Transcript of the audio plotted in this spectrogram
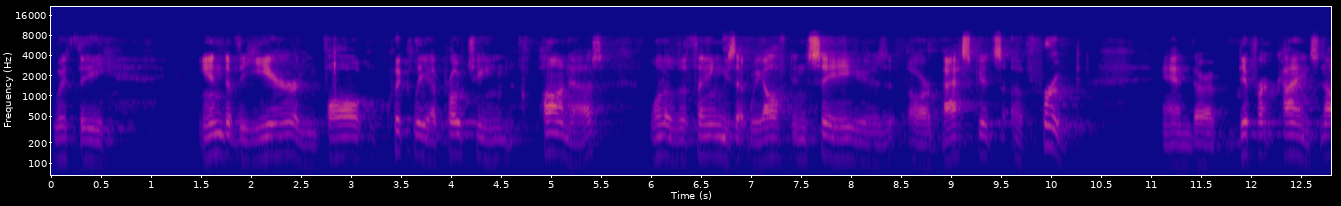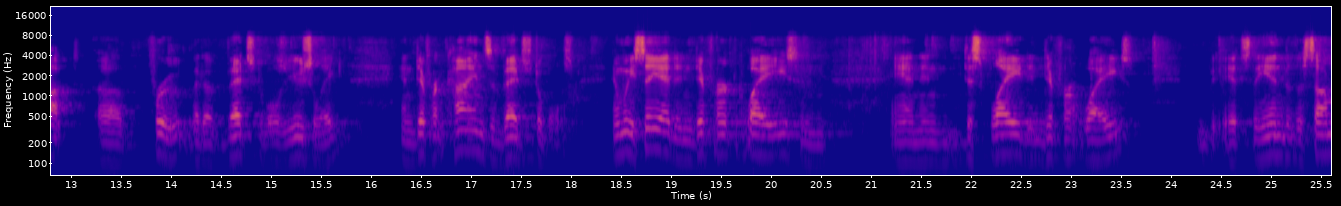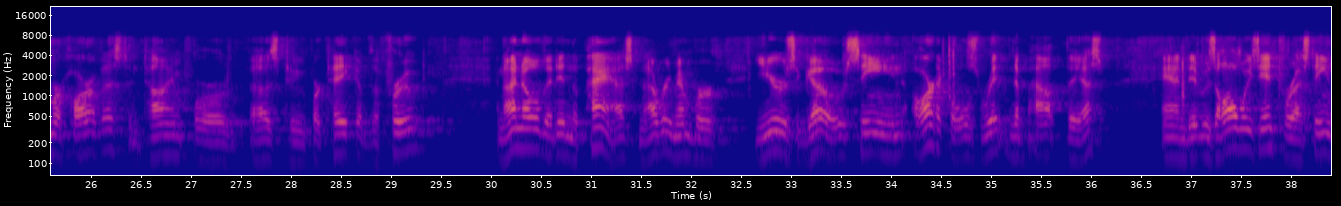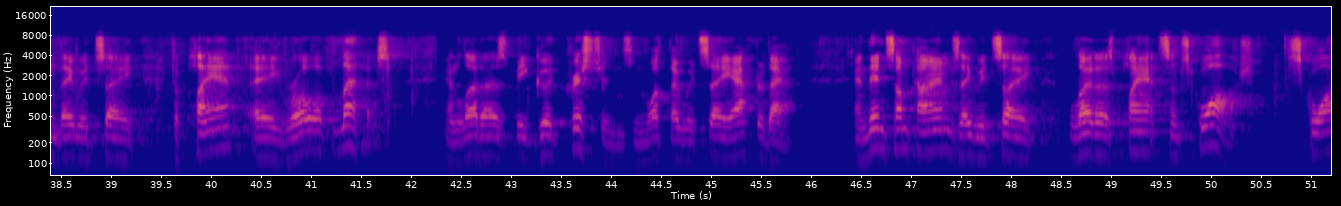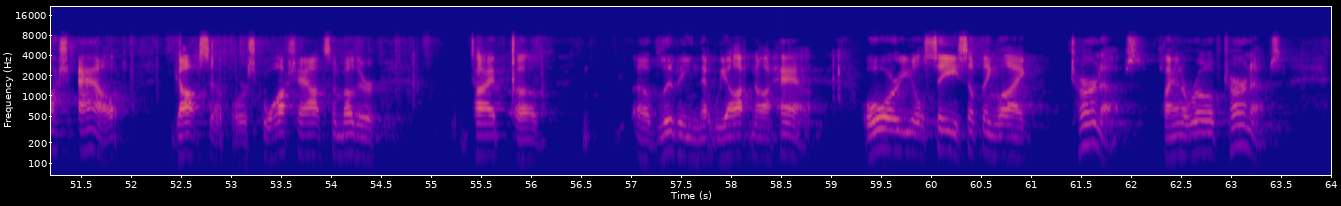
with the end of the year and fall quickly approaching upon us, one of the things that we often see is our baskets of fruit. And there are different kinds, not of fruit, but of vegetables usually, and different kinds of vegetables. And we see it in different ways and, and in, displayed in different ways. It's the end of the summer harvest and time for us to partake of the fruit. And I know that in the past, and I remember years ago seeing articles written about this, and it was always interesting. They would say to plant a row of lettuce and let us be good Christians, and what they would say after that. And then sometimes they would say, let us plant some squash, squash out gossip, or squash out some other type of, of living that we ought not have. Or you'll see something like turnips, plant a row of turnips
